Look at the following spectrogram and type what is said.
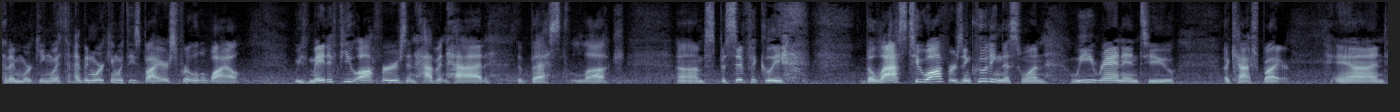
that I'm working with, I've been working with these buyers for a little while. We've made a few offers and haven't had the best luck. Um, specifically, the last two offers, including this one, we ran into a cash buyer. And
